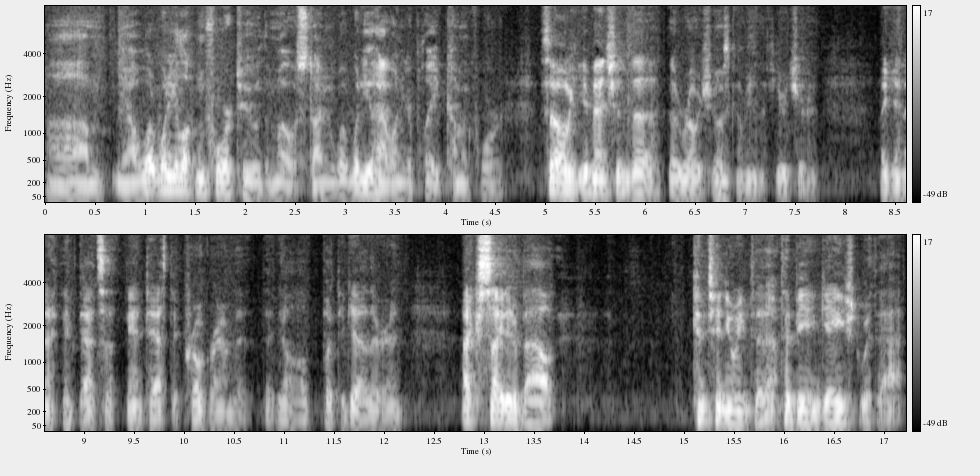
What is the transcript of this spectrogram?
Um, you know, what, what are you looking forward to the most? I mean, what, what do you have on your plate coming forward? So you mentioned the the road shows coming in the future. Again, I think that's a fantastic program that, that y'all have put together, and I'm excited about continuing to, Yeah. to be engaged with that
